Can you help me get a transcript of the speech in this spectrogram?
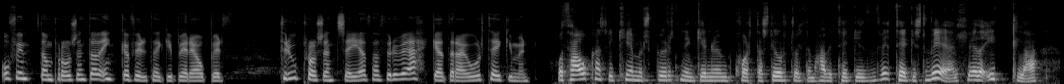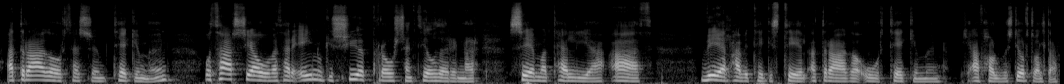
og 15% að enga fyrirtæki beri ábyrð. 3% segja að það þurfi ekki að draga úr tekjumun. Og þá kannski kemur spurningin um hvort að stjórnvöldum hafi tekið, tekist vel eða illa að draga úr þessum tekjumun og þar sjáum við að það er einungi 7% þjóðarinnar sem að telja að vel hafi tekist til að draga úr tekjumun af hálfu stjórnvalda.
